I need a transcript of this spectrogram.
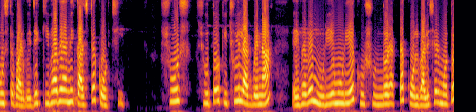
বুঝতে পারবে যে কীভাবে আমি কাজটা করছি। সুস সুতো কিছুই লাগবে না। এইভাবে মুড়িয়ে মুড়িয়ে খুব সুন্দর একটা কোল বালিশের মতো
